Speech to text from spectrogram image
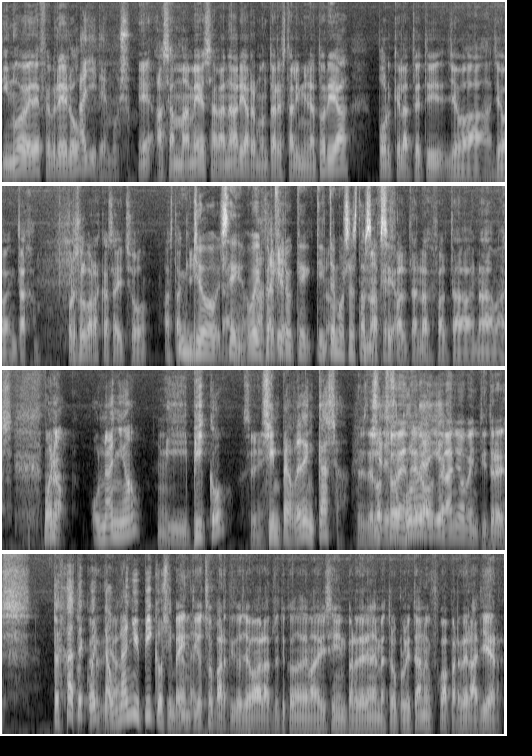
29 de febrero Allí iremos. eh, a San Mamés a ganar y a remontar esta eliminatoria porque el Atleti lleva, lleva ventaja. Por eso el Barrascas ha dicho hasta aquí. Yo, O sea, sí, no- hoy prefiero aquí. que quitemos no, esta no hace sección. falta, no hace falta nada más. Bueno, un año y pico Sí. sin perder en casa. Desde el Si les 8 de enero ayer- del año 23. Date no cuenta, un año y pico sin perder. 28 partidos llevaba el Atlético de Madrid sin perder en el Metropolitano y fue a perder ayer.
